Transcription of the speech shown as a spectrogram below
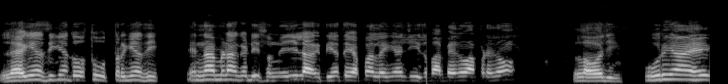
ਲੈ ਗਈਆਂ ਸੀਗੀਆਂ, ਦੋਸਤੋ, ਉਤਰ ਗਈਆਂ ਸੀ। ਇੰਨਾ ਬਿਨਾ ਗੱਡੀ ਸੁੰਨੀ ਜੀ ਲੱਗਦੀ ਆ ਤੇ ਆਪਾਂ ਲਈਆਂ ਜੀਤ ਬਾਬੇ ਤੋਂ, ਆਪਣੇ ਤੋਂ। ਲਓ ਜੀ ਪੂਰੀਆਂ ਇਹ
